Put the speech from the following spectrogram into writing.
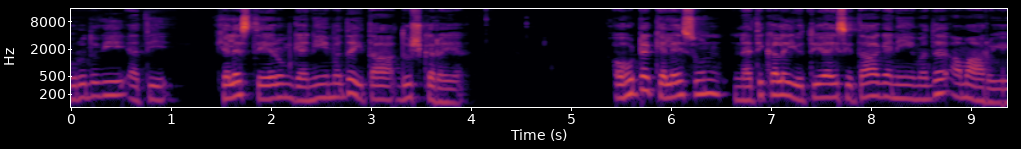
පුරුදු වී ඇති කෙලස් තේරුම් ගැනීමද ඊතා දුෂ්කරය. ඔහුට කෙලෙසුන් නැති කල යුතුයයි සිතා ගැනීමද අමාරුය.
